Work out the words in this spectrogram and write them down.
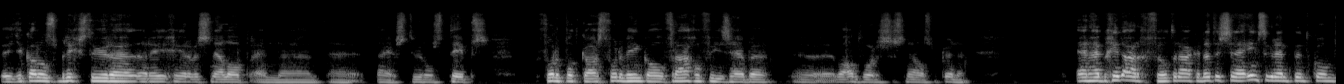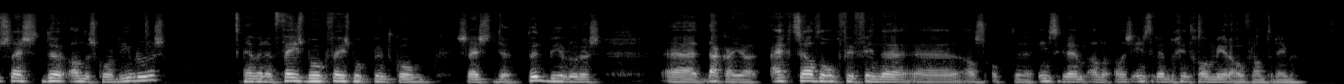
Uh, je kan ons bericht sturen, daar reageren we snel op. En nou ja, stuur ons tips voor de podcast, voor de winkel. Vraag of we iets hebben. we antwoorden zo snel als we kunnen. En hij begint aardig gevuld te raken. Dat is instagram.com slash de underscore bierbroeders. We hebben een Facebook, facebook.com slash de puntbierbroeders. Uh, daar kan je eigenlijk hetzelfde ongeveer vinden als op de Instagram. Alles Instagram begint gewoon meer de overhand te nemen. Dat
